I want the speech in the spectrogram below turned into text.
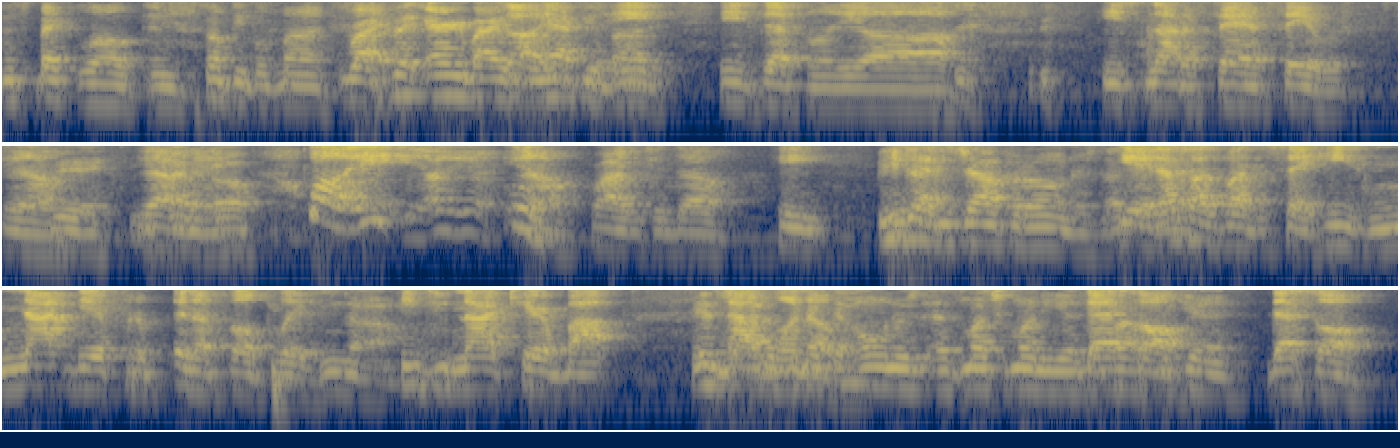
expect, well, in some people's mind, Right. expect everybody to No, be happy about he- it. He's definitely uh, he's not a fan favorite. You know. Yeah, Yeah. I mean, know. well, he, uh, you know, Roger Goodell. He He does has- his job for the owners. I Yeah, that's that. what I was about to say. He's not there for the NFL players. No. He do not care about His not job is to make the owners as much money as That's he all. can. That's all.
